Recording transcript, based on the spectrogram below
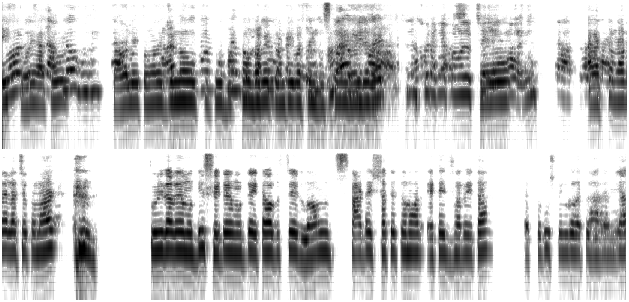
এই স্টোরে আসো তাহলে তোমাদের জন্য কিছু ডিসকাউন্ট হবে টোয়েন্টি পার্সেন্ট ডিসকাউন্ট হয়ে যাবে। আর একটা মডেল আছে তোমার চুড়িদারের মধ্যে সেটের মধ্যে এটা হচ্ছে লং স্কার্টের সাথে তোমার অ্যাটাচ হবে এটা। এটা খুবই সুন্দর একটা ডিজাইনটা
